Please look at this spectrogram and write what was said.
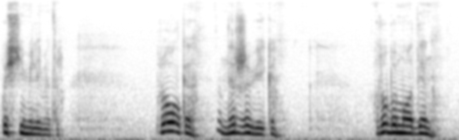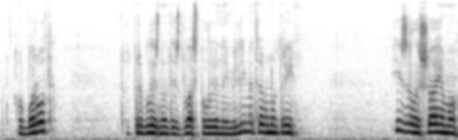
почти міліметр. Проволока нержавійка. Робимо один оборот. Тут приблизно десь 2,5 мм внутрі. І залишаємо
